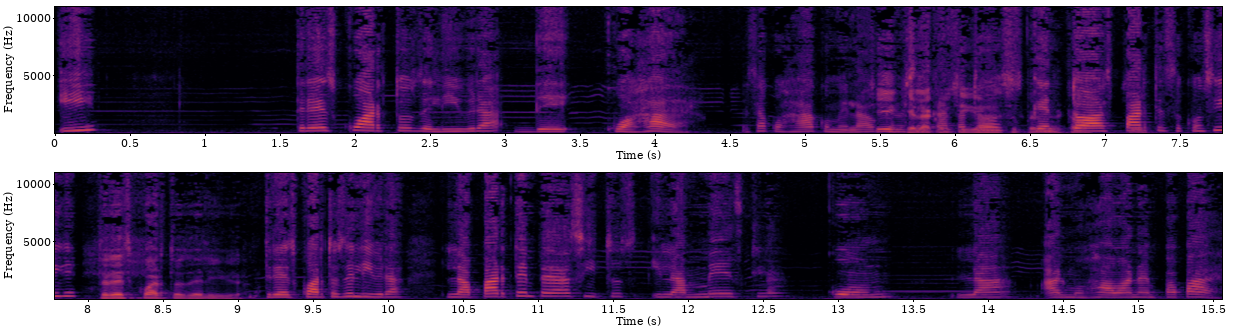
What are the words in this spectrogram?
Y tres cuartos de libra de cuajada. Esa cuajada con helado Sí, que, nos que la consiguen en todos, que en todas sí. partes se consigue. Tres cuartos de libra. Tres cuartos de libra, la parte en pedacitos y la mezcla con la almohábana empapada.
